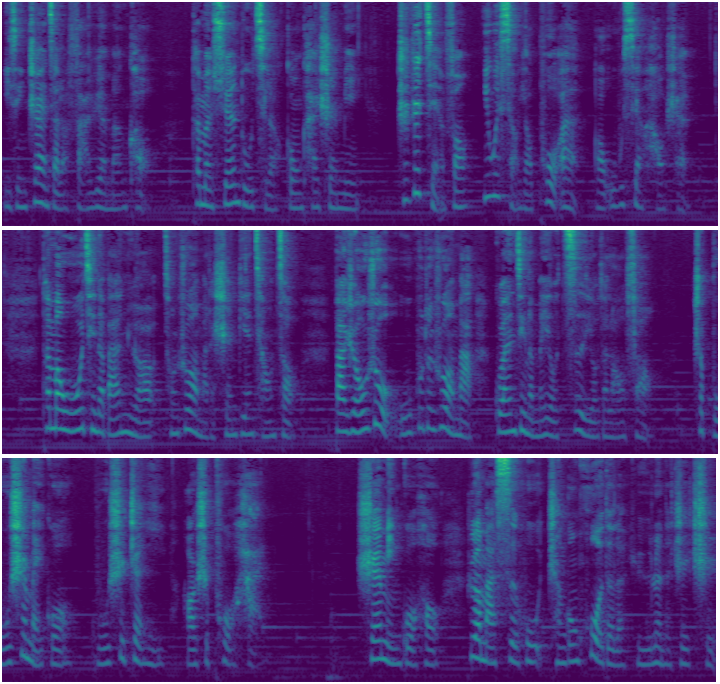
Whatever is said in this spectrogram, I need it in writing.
已经站在了法院门口，他们宣读起了公开声明，直指检方因为想要破案而诬陷好人。他们无情地把女儿从若玛的身边抢走，把柔弱无辜的若玛关进了没有自由的牢房。这不是美国，不是正义，而是迫害。声明过后，若玛似乎成功获得了舆论的支持，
